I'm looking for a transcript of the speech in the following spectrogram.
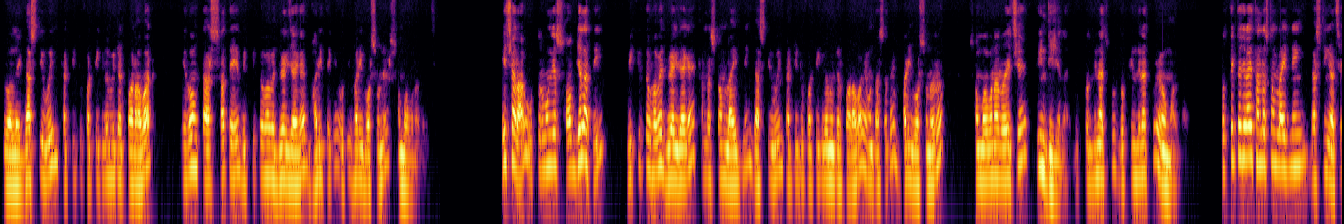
কি বলে gusty wind thirty to forty kilometre per hour এবং তার সাথে বিক্ষিপ্তভাবে দু এক জায়গায় ভারী থেকে অতি ভারী বর্ষণের সম্ভাবনা রয়েছে। এছাড়াও উত্তরবঙ্গের সব জেলাতেই বিক্ষিপ্তভাবে দু এক জায়গায় thunderstorm lightning gusty wind thirty to forty kilometre per hour এবং তার সাথে ভারী বর্ষণেরও সম্ভাবনা রয়েছে তিনটি জেলায়, উত্তর দিনাজপুর, দক্ষিণ দিনাজপুর এবং মালদা। প্রত্যেকটা জেলায় থান্ডারস্টর্ম লাইটনিং গাস্টিং আছে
